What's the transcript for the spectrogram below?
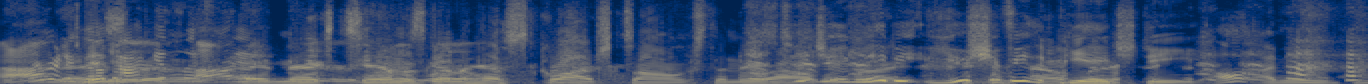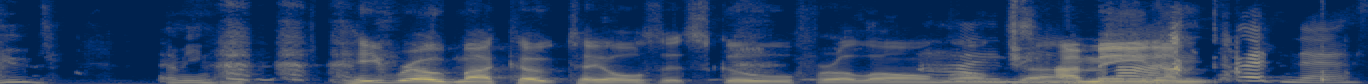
I We're gonna go back and listen. I Hey, next Tim is going to have Squatch songs, the new album. TJ, right? maybe you should be the PhD. All, I mean, you. I mean, he rode my coattails at school for a long oh, long time I mean, My I'm goodness.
